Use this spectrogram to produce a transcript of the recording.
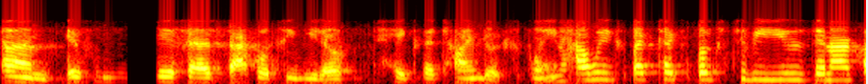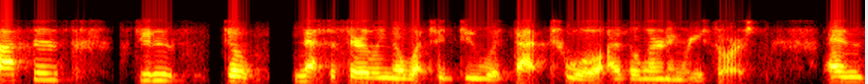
um, if, if as faculty we don't take the time to explain how we expect textbooks to be used in our classes, students don't necessarily know what to do with that tool as a learning resource. And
